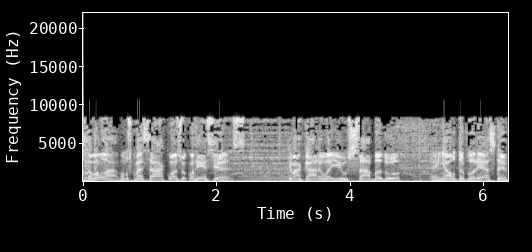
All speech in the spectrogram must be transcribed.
Então vamos lá, vamos começar com as ocorrências que marcaram aí o sábado em Alta Floresta.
